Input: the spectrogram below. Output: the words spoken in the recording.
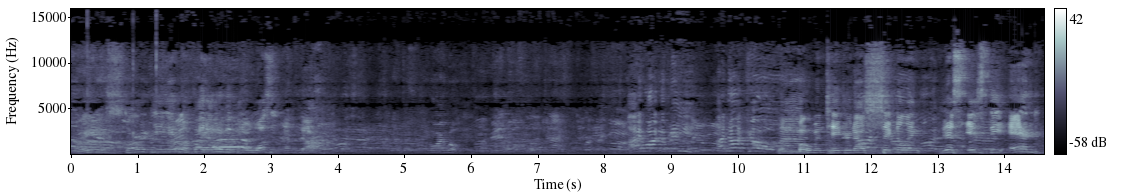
Rayden started being able to fight out of it, but it wasn't enough. I will. I want to be a nacho. The moment taker now signaling this is the end.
